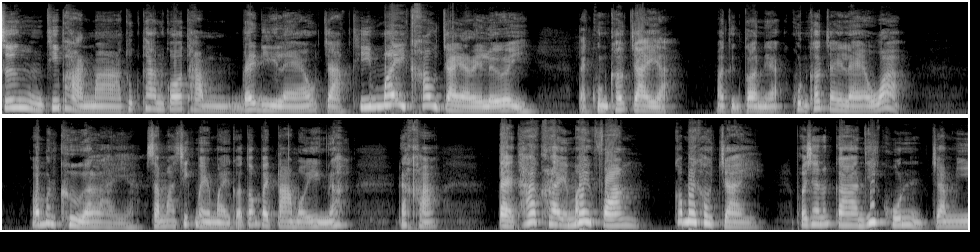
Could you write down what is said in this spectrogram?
ซึ่งที่ผ่านมาทุกท่านก็ทำได้ดีแล้วจากที่ไม่เข้าใจอะไรเลย แต่คุณเข้าใจอะมาถึงตอนนี้คุณเข้าใจแล้วว่า ว่ามันคืออะไรอะสมาชิกใหม่ ๆ ก็ต้องไปตามเอาเองนะนะคะ แต่ถ้าใครไม่ฟังก็ไม่เข้าใจ เพราะฉะนั้นการที่คุณจะมี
